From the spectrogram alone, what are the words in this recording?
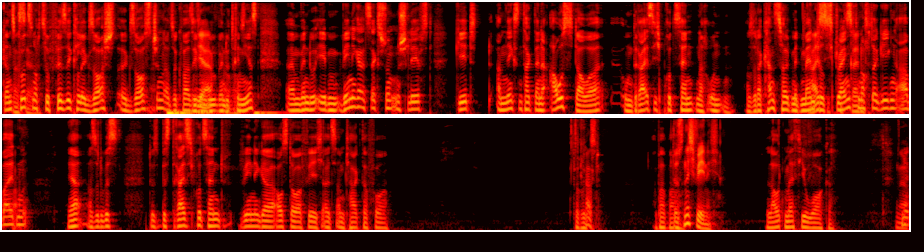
Ganz was kurz ja. noch zu Physical Exhaust, Exhaustion, also quasi, wenn ja, du, wenn du trainierst. Ähm, wenn du eben weniger als sechs Stunden schläfst, geht am nächsten Tag deine Ausdauer um 30 Prozent nach unten. Also da kannst du halt mit Mental Strength noch dagegen arbeiten. Wow. Ja, also du bist, du bist 30 Prozent weniger ausdauerfähig als am Tag davor. Verrückt. Krass. Aber Das ist nicht wenig. Laut Matthew Walker. Ja.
